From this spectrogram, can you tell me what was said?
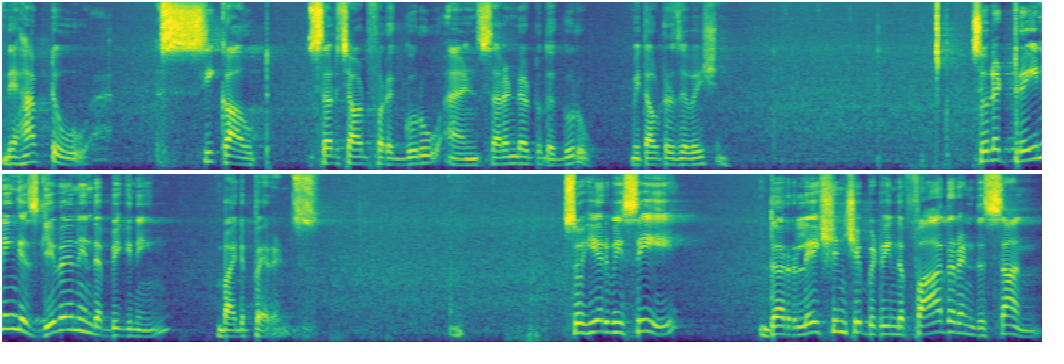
they have to seek out, search out for a Guru and surrender to the Guru without reservation. So the training is given in the beginning by the parents. So here we see the relationship between the father and the son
